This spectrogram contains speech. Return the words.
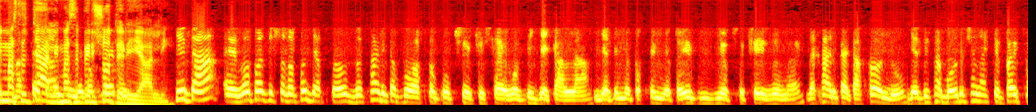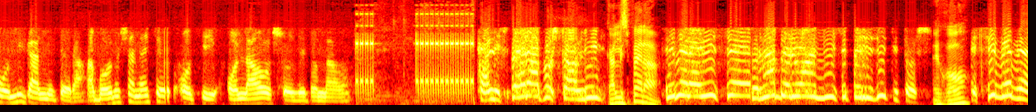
Είμαστε κι άλλοι, είμαστε περισσότεροι οι άλλοι. Κοίτα, εγώ πάντως θα το πω και αυτό. Δεν χάρηκα που αυτό που ψήφισα εγώ πήγε καλά. Γιατί με το θύμιο το ίδιο ψηφίζουμε. Δεν χάρηκα καθόλου. Γιατί θα μπορούσε να έχει πάει πολύ καλύτερα. Θα μπορούσε να έχει ότι ο λαός σώζει το λαό. Καλησπέρα, Αποστόλη. Καλησπέρα. Σήμερα είσαι το number one, είσαι περιζήτητος. Εγώ; Εσύ βέβαια,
